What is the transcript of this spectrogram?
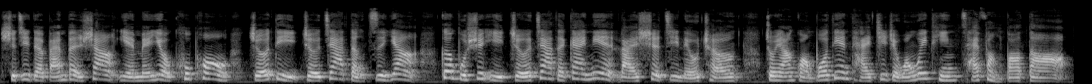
实际的版本上也没有 coupon、折抵、折价等字样，更不是以折价的概念来设计流程。中央广播电台记者王威婷采访报道。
